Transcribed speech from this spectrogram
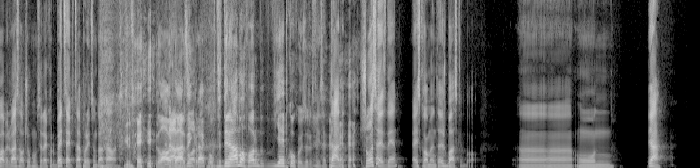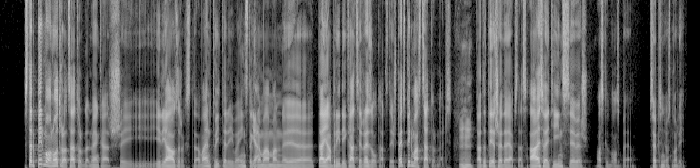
labi, ir vesela čūpa, mums ir rekords, becēpes, cepurīts un tā tālāk. Gribēju Laura Dārziņa forma. krāklu. Dināmo forma, jebko, ko jūs uzrakstīsiet. Tad šo sēsdienu es komentēšu basketbolu. Uh, un, jā, Starp pirmo un otro ceturdaļu vienkārši ir jāuzraksta vai nu Twitterī, vai Instagramā man e, tajā brīdī, kāds ir rezultāts tieši pēc pirmās ceturdaļas. Mm. -hmm. Tātad tieši šeit jāapstāsta. ASV Ķīnas sieviešu basketbola spēle. Septiņos no rīta.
